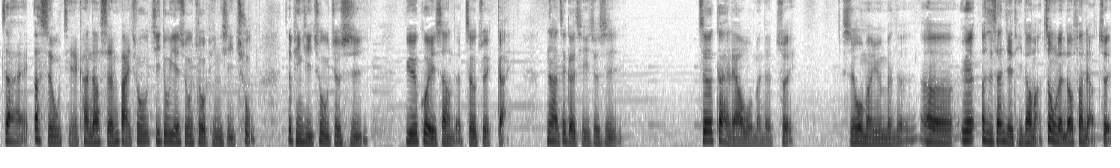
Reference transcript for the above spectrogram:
在二十五节看到神摆出基督耶稣做平息处，这平息处就是约柜上的遮罪盖，那这个其实就是遮盖了我们的罪。使我们原本的呃，因为二十三节提到嘛，众人都犯了罪，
